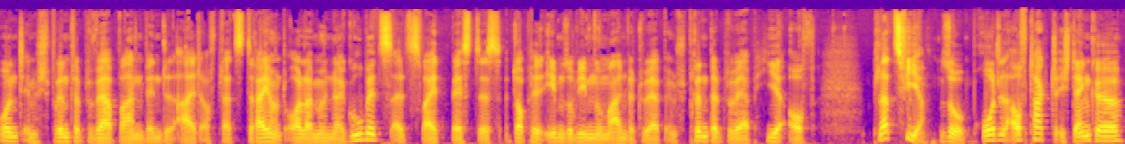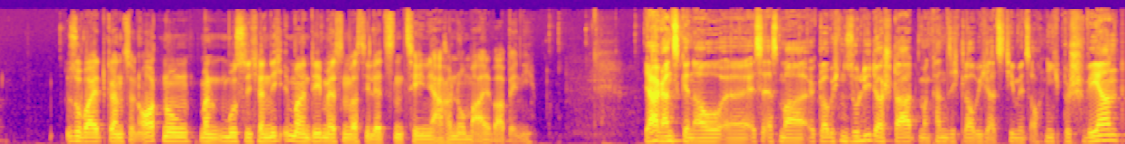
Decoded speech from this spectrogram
Und im Sprintwettbewerb waren Wendel Alt auf Platz 3 und Orla Münder-Gubitz als zweitbestes Doppel, ebenso wie im normalen Wettbewerb, im Sprintwettbewerb hier auf Platz 4. So, Rodel-Auftakt, ich denke, soweit ganz in Ordnung. Man muss sich ja nicht immer an dem messen, was die letzten zehn Jahre normal war, Benny. Ja, ganz genau. Äh, ist erstmal, glaube ich, ein solider Start. Man kann sich, glaube ich, als Team jetzt auch nicht beschweren.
